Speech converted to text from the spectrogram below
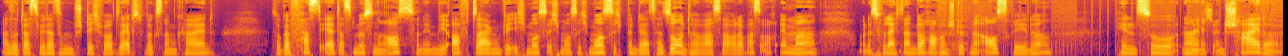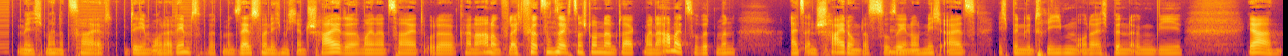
Also das wieder zum Stichwort Selbstwirksamkeit, sogar fast eher das Müssen rauszunehmen. Wie oft sagen wir, ich muss, ich muss, ich muss, ich bin derzeit so unter Wasser oder was auch immer und ist vielleicht dann doch auch ein Stück eine Ausrede hinzu, nein, ich entscheide mich, meine Zeit dem oder dem zu widmen. Selbst wenn ich mich entscheide, meiner Zeit oder keine Ahnung, vielleicht 14, 16 Stunden am Tag meiner Arbeit zu widmen, als Entscheidung das zu sehen mhm. und nicht als ich bin getrieben oder ich bin irgendwie, ja,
